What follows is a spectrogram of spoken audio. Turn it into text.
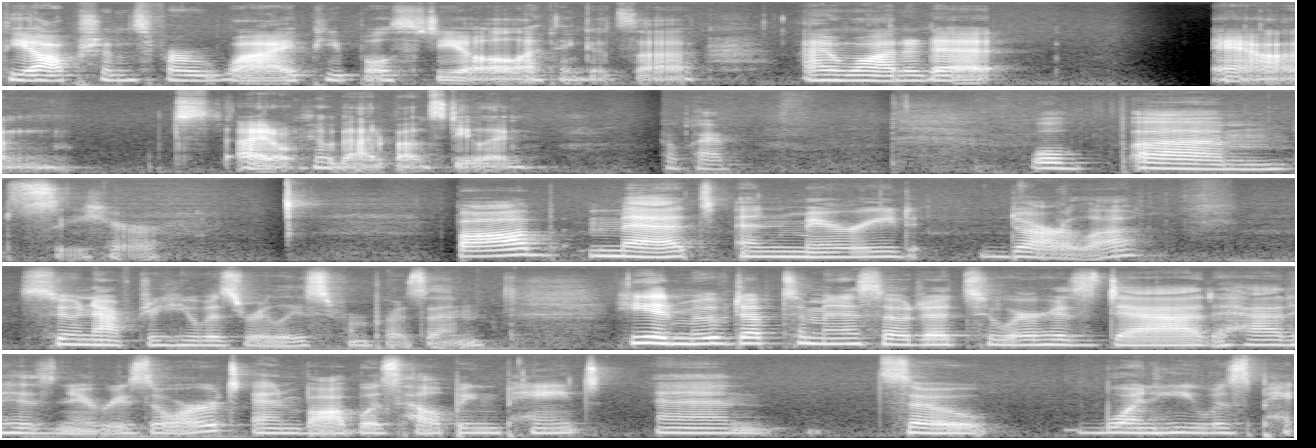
the options for why people steal, I think it's a I wanted it and I don't feel bad about stealing. Okay. Well, um, let's see here. Bob met and married Darla soon after he was released from prison. He had moved up to Minnesota to where his dad had his new resort, and Bob was helping paint. And so when he was pa-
